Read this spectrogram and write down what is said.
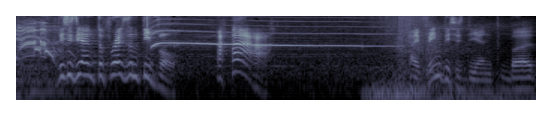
no! this is the end of Resident Evil. Haha! I think this is the end, but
